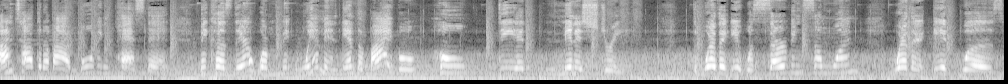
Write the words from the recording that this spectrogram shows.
I'm talking about moving past that because there were women in the Bible who did ministry. Whether it was serving someone, whether it was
